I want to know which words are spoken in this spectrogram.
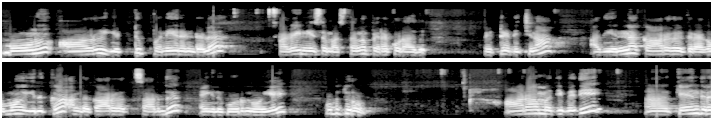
மூணு ஆறு எட்டு பன்னிரெண்டுல பகை நீசம் அஸ்தங்கம் பெறக்கூடாது. பெற்றடிச்சுன்னா அது என்ன காரக கிரகமோ இருக்கோ அந்த காரக சார்ந்து எங்களுக்கு ஒரு நோயை கொடுத்துரும். ஆறாம் அதிபதி ஆஹ், கேந்திர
